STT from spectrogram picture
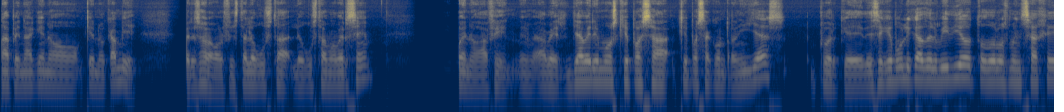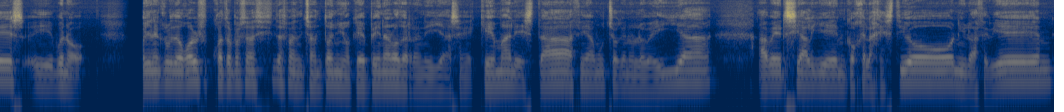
una pena que no, que no cambie. Pero eso al golfista le gusta, le gusta moverse. Bueno, a fin, a ver, ya veremos qué pasa, qué pasa con Ranillas porque desde que he publicado el vídeo, todos los mensajes, bueno, Hoy en el club de golf, cuatro personas distintas me han dicho, Antonio, qué pena lo de Ranillas, ¿eh? qué mal está, hacía mucho que no lo veía, a ver si alguien coge la gestión y lo hace bien.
